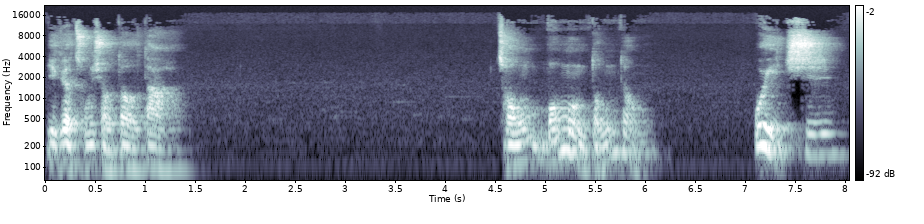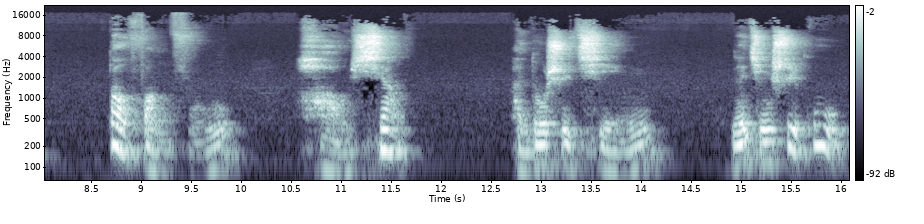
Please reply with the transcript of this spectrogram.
一个从小到大。从懵懵懂懂、未知，到仿佛好像很多事情、人情世故，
